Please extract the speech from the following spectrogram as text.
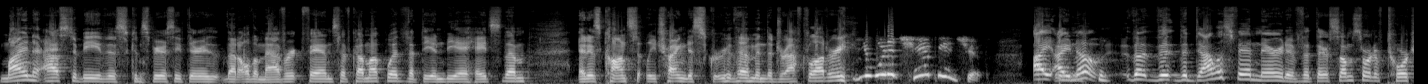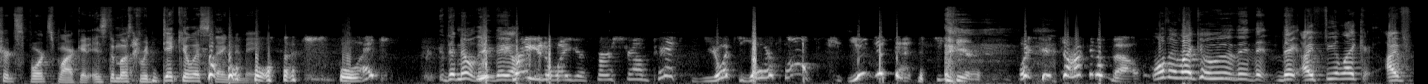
Mine has to be this conspiracy theory that all the Maverick fans have come up with that the NBA hates them and is constantly trying to screw them in the draft lottery. You won a championship. I, I know the, the the Dallas fan narrative that there's some sort of tortured sports market is the most ridiculous thing to me. what? The, no, they, you they traded away your first round pick. It's your fault. You did that this year. what are you talking about? Well, they're like they, they, they I feel like I've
